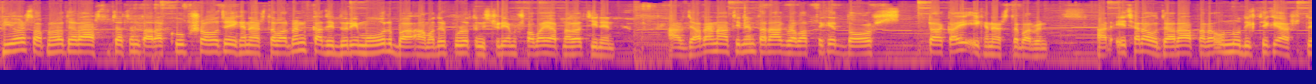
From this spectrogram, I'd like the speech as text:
ভিউয়ার্স আপনারা যারা আসতে চাচ্ছেন তারা খুব সহজে এখানে আসতে পারবেন। কাজীদুরি মোড় বা আমাদের পুরাতন স্টেডিয়াম সবাই আপনারা চিনেন। আর যারা না চিনেন তারা আগ্রাবাদ থেকে দশ টাকায় এখানে আসতে পারবেন। আর এছাড়াও যারা আপনারা অন্য দিক থেকে আসতে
